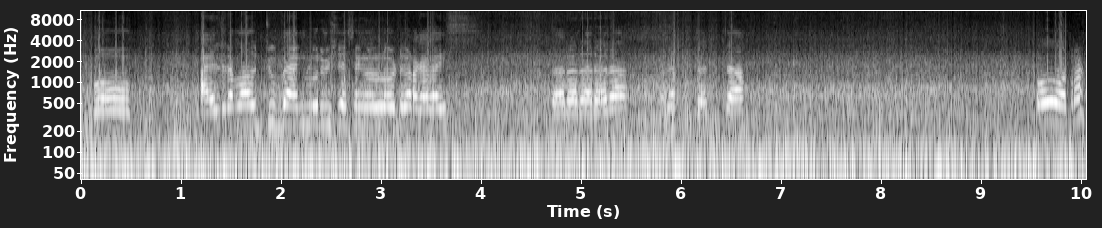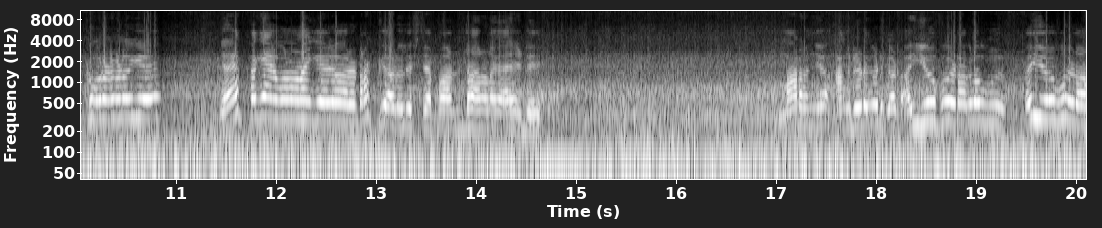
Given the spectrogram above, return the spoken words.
അപ്പോൾ ഹൈദരാബാദ് ടു ബാംഗ്ലൂർ വിശേഷങ്ങളിലോട്ട് കിടക്കാം ഗൈസ് ഓ ട്രക്ക് പറയണമെങ്കിൽ ഞാൻ എപ്പോൾ ക്യാമറ ആണെങ്കിൽ ഓരോ ട്രക്ക് കാണുമല്ലോ ഇഷ്ടപ്പെട്ടാറുള്ള കാര്യമായിട്ട് മറിഞ്ഞു അങ്ങോട്ട് എടുക്കട്ടോ അയ്യോ പോയിടാ ഗ്ലൗവ് അയ്യോ പോയിടാ.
